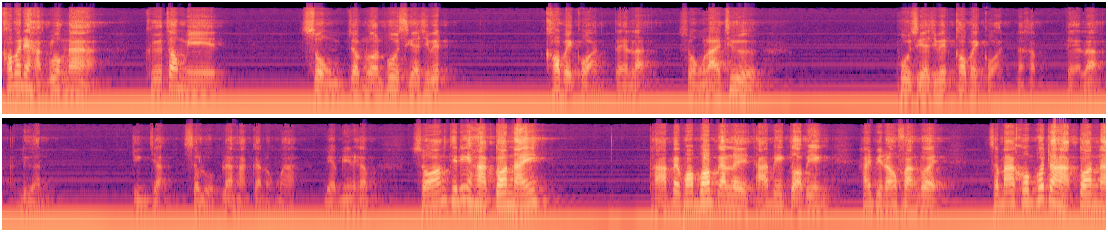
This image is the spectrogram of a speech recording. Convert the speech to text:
เขาไม่ได้หักล่วงหน้า คือต้องมี ส่งจำนวนผู้เสียชีวิต เข้าไปก่อน แต่ละส่งรายชื่อ ผู้เสียชีวิตเข้าไปก่อนนะครับ แต่ละเดือนจึงจะสรุปและหักกันออกมาแบบนี้นะครับสองทีนี้หักตอนไหน ถามไปพร้อม ๆ กันเลย ถามเองตอบเองให้พี่น้องฟังด้วย สมาคมเขาจะหักตอนไหน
